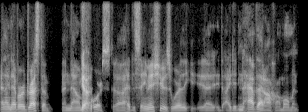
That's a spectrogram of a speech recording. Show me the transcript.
and I never addressed them. And now I'm Yeah. divorced. Uh, I had the same issues where the, uh, I didn't have that aha moment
